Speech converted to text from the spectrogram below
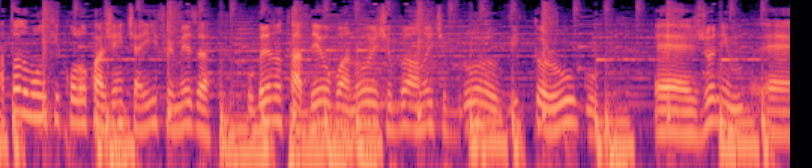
A todo mundo que colocou a gente aí, firmeza. O Breno Tadeu, boa noite. Boa noite, Bruno. Victor Hugo, é, Joni, é,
